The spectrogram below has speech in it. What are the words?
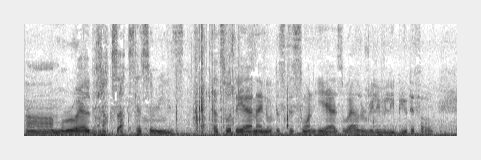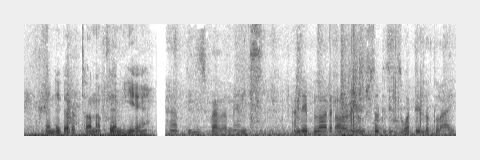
Um, Royal Deluxe Accessories. That's what they are. And I noticed this one here as well. Really, really beautiful. And they got a ton of them here. I have these Velements and they're blood orange. So this is what they look like.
